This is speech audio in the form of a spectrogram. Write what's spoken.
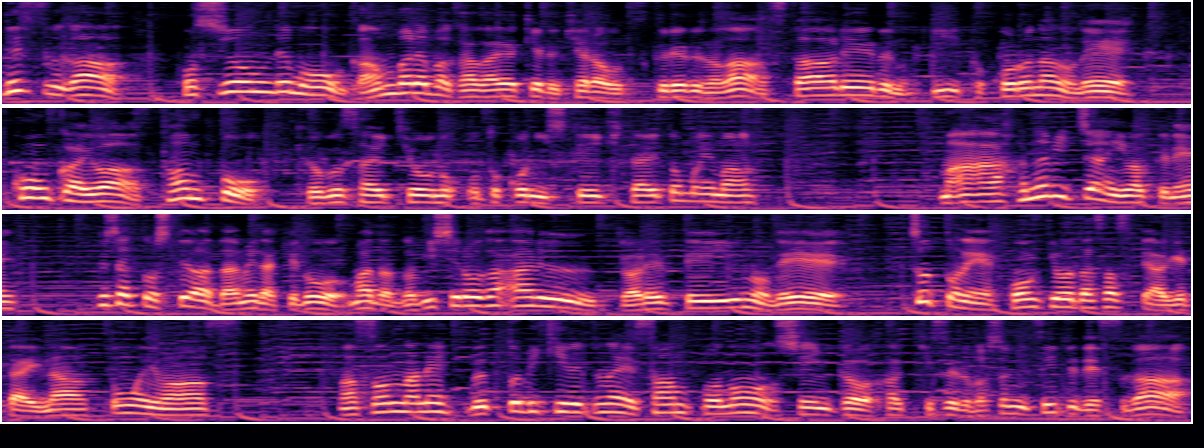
ですが、星4でも頑張れば輝けるキャラを作れるのがスターレールのいいところなので、今回は3歩を虚無最強の男にしていきたいと思います。まあ、花火ちゃん曰くね、愚者としてはダメだけど、まだ伸びしろがあると言われているので、ちょっとね、本気を出させてあげたいなと思います。まあ、そんなね、ぶっ飛びきれてない3歩の進化を発揮する場所についてですが、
